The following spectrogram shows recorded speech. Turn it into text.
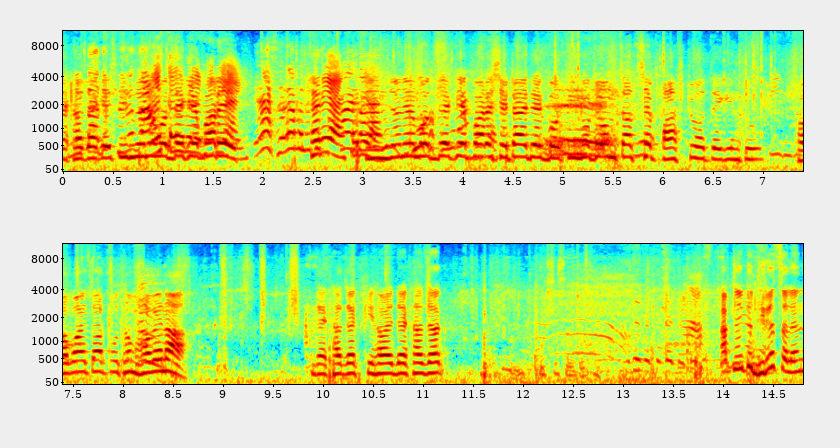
দেখা যাক এই তিনজনের মধ্যে কে পারে। তিনজনের মধ্যে কে পারে সেটাই দেখব। তিনজন চাচ্ছে ফার্স্ট হতে, কিন্তু সবাই তো আর প্রথম হবে না। দেখা যাক কি হয় দেখা যাক। আপনি একটু ধীরে চলেন।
